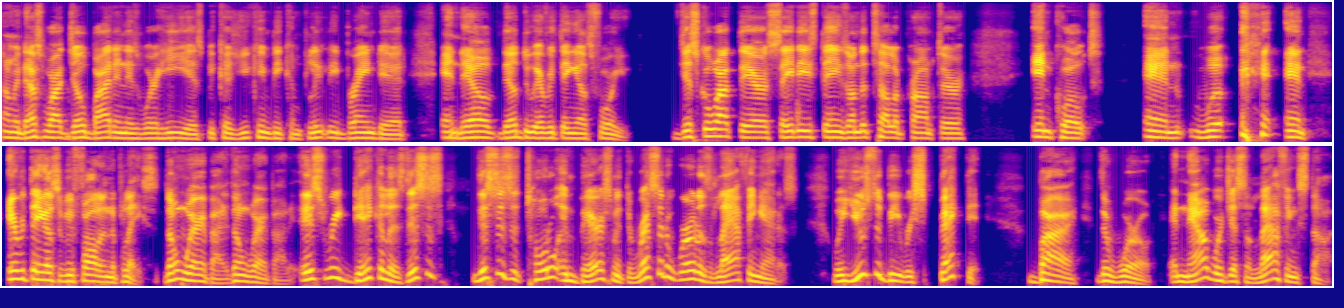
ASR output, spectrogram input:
I mean, that's why Joe Biden is where he is because you can be completely brain dead and they'll they'll do everything else for you. Just go out there, say these things on the teleprompter, end quote, and we'll, and everything else will be falling into place. Don't worry about it. Don't worry about it. It's ridiculous. This is this is a total embarrassment. The rest of the world is laughing at us. We used to be respected by the world. And now we're just a laughing stock.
